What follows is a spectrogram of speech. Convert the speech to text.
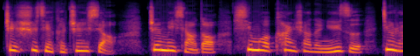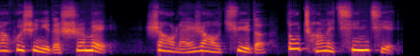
这世界可真小，真没想到西莫看上的女子竟然会是你的师妹，绕来绕去的都成了亲戚。”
